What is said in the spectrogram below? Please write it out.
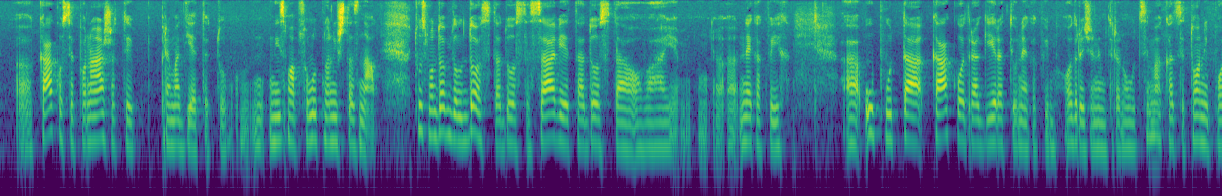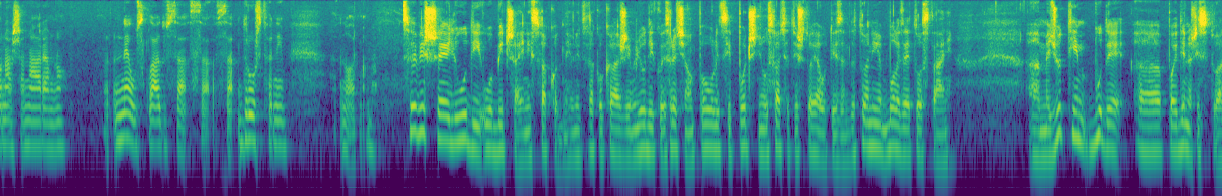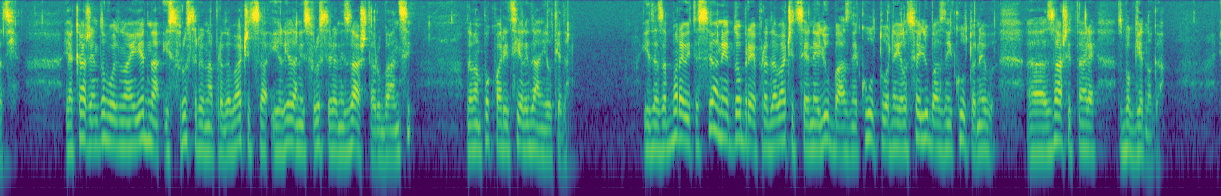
kako se ponašati prema djetetu. Nismo apsolutno ništa znali. Tu smo dobili dosta, dosta savjeta, dosta ovaj, nekakvih uputa kako odreagirati u nekakvim određenim trenucima kad se to ni ponaša naravno ne u skladu sa, sa, društvenim normama. Sve više ljudi uobičajeni svakodnevni, tako kažem, ljudi koji srećemo po ulici počinju usvaćati što je autizam, da to nije bolest, da je to stanje. Međutim, bude pojedinačna situacija. Ja kažem, dovoljno je jedna isfrustrirana prodavačica ili jedan isfrustrirani zaštar u banci da vam pokvari cijeli dan ili tjedan. I da zaboravite sve one dobre prodavačice, ne ljubazne, kulturne ili sve ljubazne i kulturne zaštitare zbog jednoga.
